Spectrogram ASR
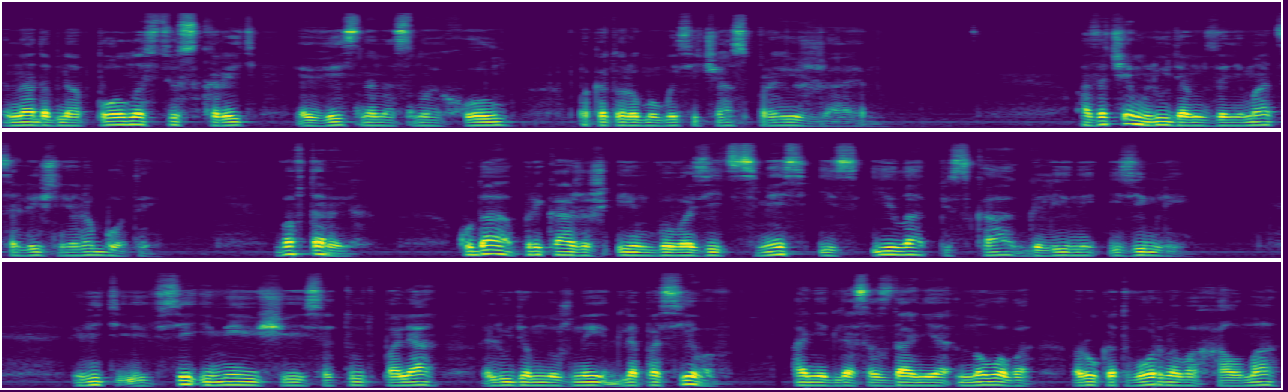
надобно полностью скрыть весь наносной холм, по которому мы сейчас проезжаем. А зачем людям заниматься лишней работой? Во-вторых, куда прикажешь им вывозить смесь из ила, песка, глины и земли? Ведь все имеющиеся тут поля людям нужны для посевов, а не для создания нового рукотворного холма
